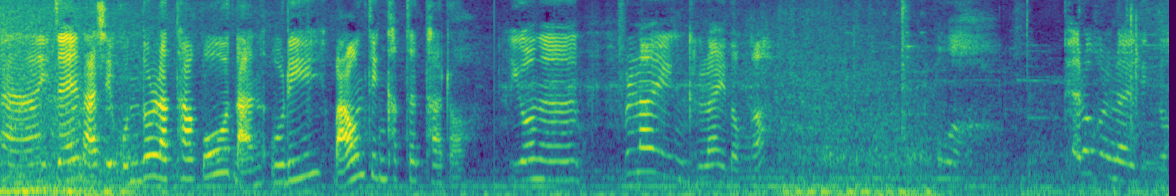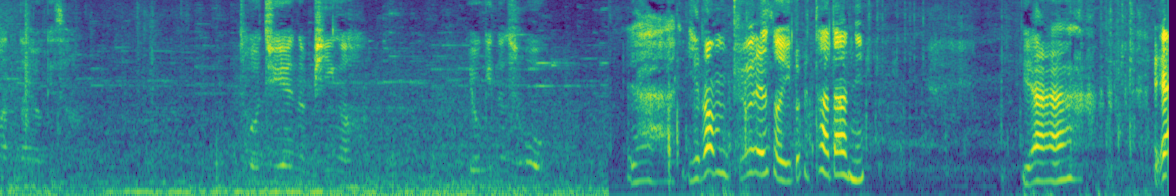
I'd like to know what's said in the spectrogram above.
자 이제 다시 곤돌라 타고 난 우리 마운틴 카트 타러. 이거는 플라잉 글라이더인가? 우와. 패러글라이딩도 한다 여기서 저 뒤에는 빙어 여기는 소 야 이런 뷰에서 이걸 타다니 야 야!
